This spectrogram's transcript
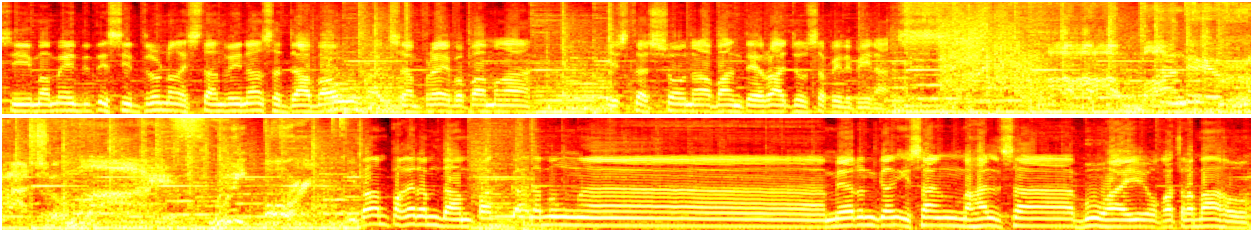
Si Ma'am Edith Isidro ng Stanway na sa Davao at siyempre iba pa mga istasyon ng Abante Radio sa Pilipinas. Abante Radyo Live Report. Iba ang pakiramdam pag alam mong ah, meron kang isang mahal sa buhay o katrabaho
